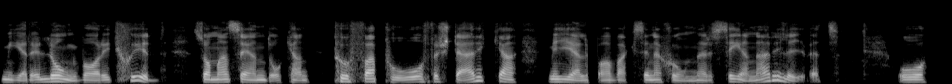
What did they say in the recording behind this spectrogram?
mer långvarigt skydd som man sen då kan puffa på och förstärka med hjälp av vaccinationer senare i livet. Och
